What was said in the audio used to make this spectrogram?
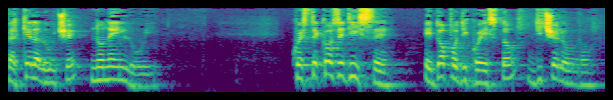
perché la luce non è in lui. Queste cose disse e dopo di questo dice loro,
